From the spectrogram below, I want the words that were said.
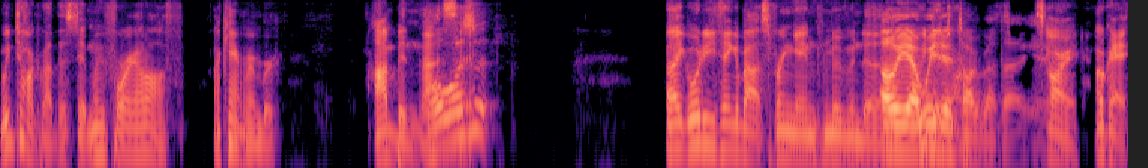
We talked about this, didn't we, before I got off? I can't remember. I've been that. what was it? Like, what do you think about spring games moving to? Oh yeah, we, did, talk about that. Yeah. Sorry. Okay.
